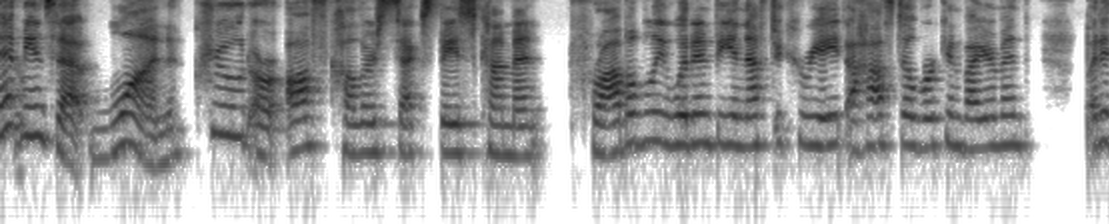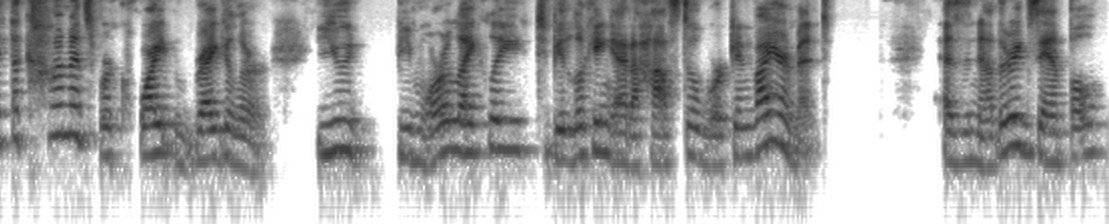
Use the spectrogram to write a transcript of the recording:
That means that one crude or off color sex based comment probably wouldn't be enough to create a hostile work environment. But if the comments were quite regular, you'd be more likely to be looking at a hostile work environment. As another example,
